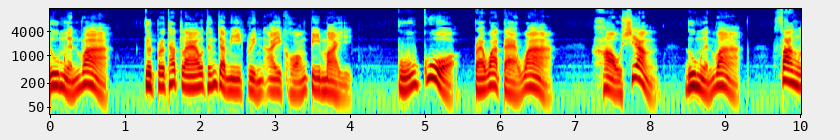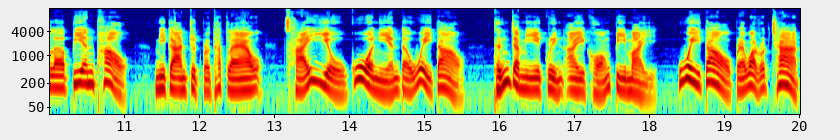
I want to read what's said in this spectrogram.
ดูเหมือนว่า จุดประทัดแล้วถึงจะมีกลิ่นไอของปีใหม่ ปูกั่วแปลว่าแต่ว่าเห่าเชี่ยง ดูเหมือนว่า ฟังลเปียนเผามีการจุดประทัดแล้วฉายเหยวกั่วเหนียนแต่เว่ถึงจะมีกลิ่นไอของปีใหม่味道แปลว่ารสชาติ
